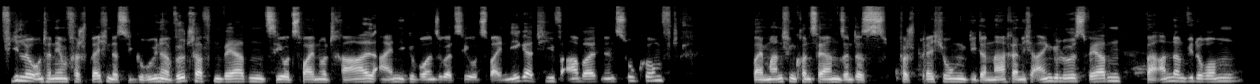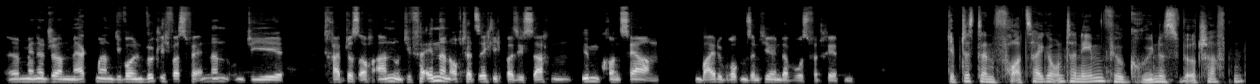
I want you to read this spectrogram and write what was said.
Viele Unternehmen versprechen, dass sie grüner wirtschaften werden, CO2-neutral. Einige wollen sogar CO2-negativ arbeiten in Zukunft. Bei manchen Konzernen sind es Versprechungen, die dann nachher nicht eingelöst werden. Bei anderen wiederum äh, Managern merkt man, die wollen wirklich was verändern und die treibt das auch an und die verändern auch tatsächlich bei sich Sachen im Konzern. Beide Gruppen sind hier in Davos vertreten. Gibt es denn Vorzeigeunternehmen für grünes Wirtschaften?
